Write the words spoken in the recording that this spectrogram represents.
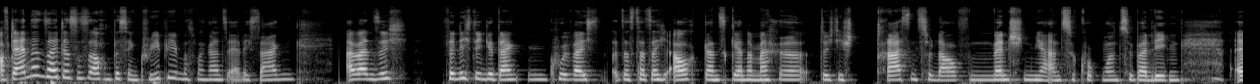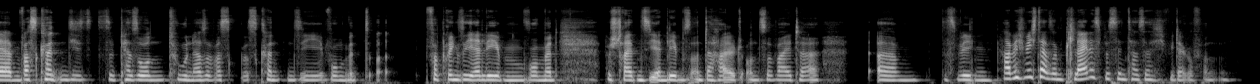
auf der anderen Seite ist es auch ein bisschen creepy, muss man ganz ehrlich sagen. Aber an sich finde ich den Gedanken cool, weil ich das tatsächlich auch ganz gerne mache, durch die Straßen zu laufen, Menschen mir anzugucken und zu überlegen, äh, was könnten diese Personen tun? Also was, was könnten sie, womit verbringen sie ihr Leben, womit bestreiten sie ihren Lebensunterhalt und so weiter. Ähm, deswegen habe ich mich da so ein kleines bisschen tatsächlich wiedergefunden.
